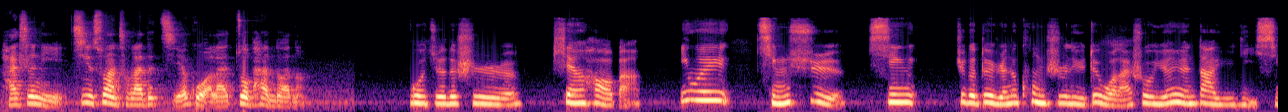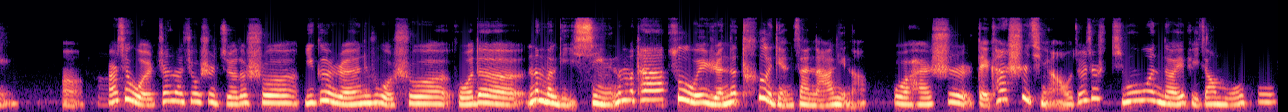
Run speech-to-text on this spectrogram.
还是你计算出来的结果来做判断呢？我觉得是偏好吧，因为情绪、心这个对人的控制力对我来说远远大于理性。嗯，而且我真的就是觉得说，一个人如果说活得那么理性，那么他作为人的特点在哪里呢？我还是得看事情啊，我觉得这题目问的也比较模糊。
